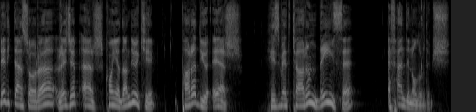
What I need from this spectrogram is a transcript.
Dedikten sonra Recep Er Konya'dan diyor ki para diyor eğer hizmetkarın değilse efendin olur demiş.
